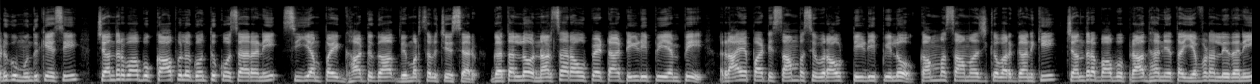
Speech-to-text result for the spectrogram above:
అడుగు ముందుకేసి చంద్రబాబు కాపుల గొంతు కోశారని సీఎంపై ఘాటుగా విమర్శలు చేశారు. గతంలో నర్సారావుపేట టీడీపీ ఎంపీ రాయపాటి సాంబశివరావు టీడీపీలో కమ్మ సామాజిక వర్గానికి చంద్రబాబు ప్రాధాన్యత ఇవ్వడం లేదని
